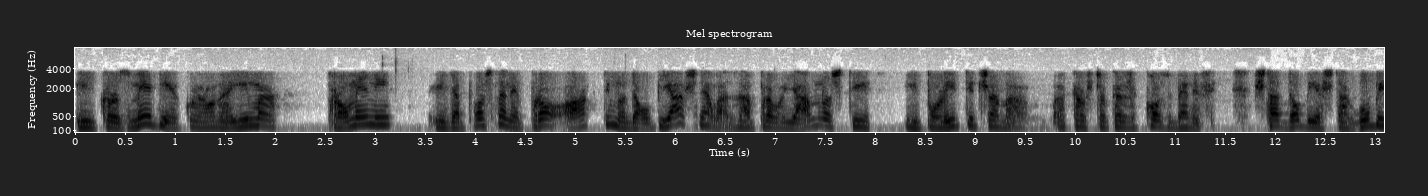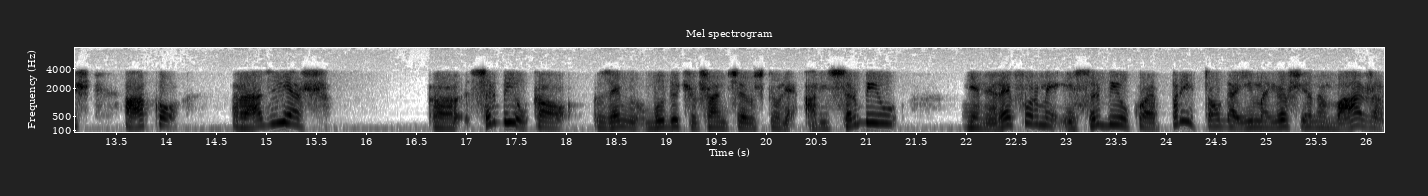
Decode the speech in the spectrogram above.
i kroz medije koje ona ima promeni i da postane proaktivno, da objašnjava zapravo javnosti i političama kao što kaže cost benefit. Šta dobiješ, šta gubiš, ako razvijaš uh, Srbiju kao zemlju, buduću članicu Evropske unije, ali Srbiju, njene reforme i Srbiju koja pri toga ima još jedan važan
